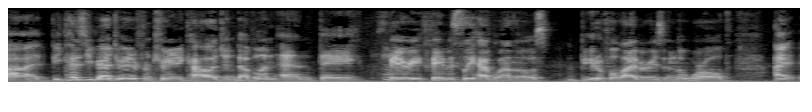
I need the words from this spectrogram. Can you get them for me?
uh, because you graduated from Trinity College in Dublin and they very famously have one of the most beautiful libraries in the world, I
